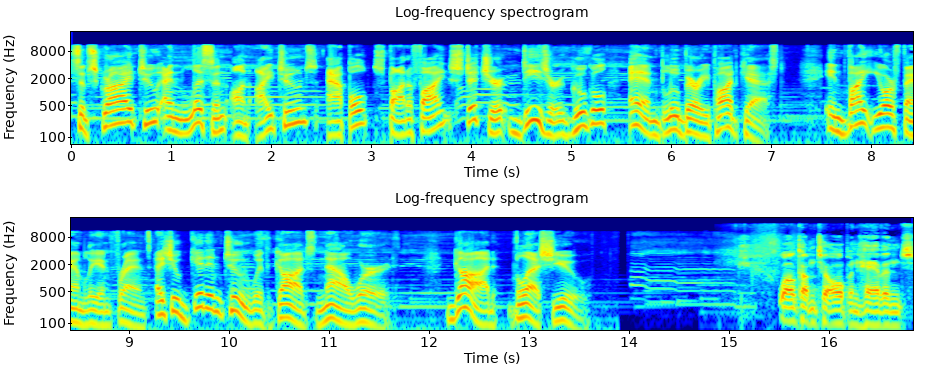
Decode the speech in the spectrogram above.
Subscribe to and listen on iTunes, Apple, Spotify, Stitcher, Deezer, Google, and Blubrry Podcast. Invite your family and friends as you get in tune with God's Now Word. God bless you. Welcome to Open Heavens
